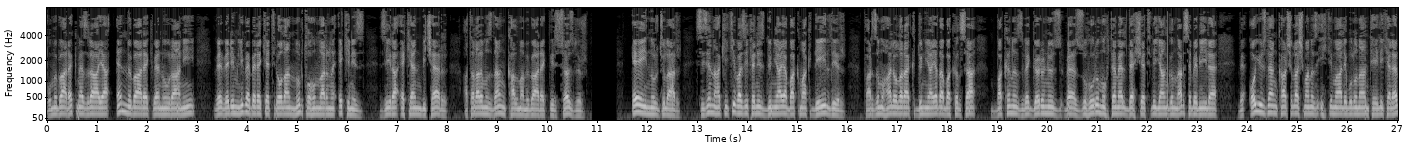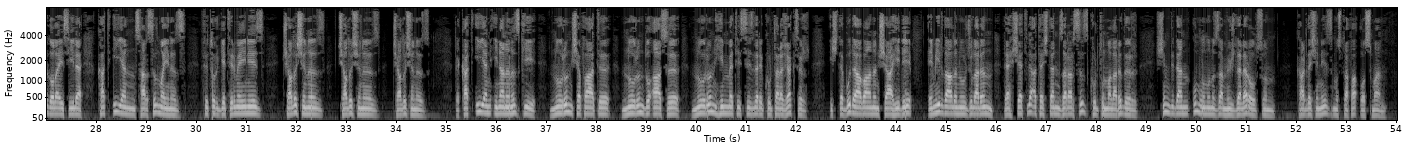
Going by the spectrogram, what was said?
Bu mübarek mezraya en mübarek ve nurani ve verimli ve bereketli olan nur tohumlarını ekiniz. Zira eken biçer, atalarımızdan kalma mübarek bir sözdür. Ey nurcular, sizin hakiki vazifeniz dünyaya bakmak değildir. Farz-ı muhal olarak dünyaya da bakılsa, bakınız ve görünüz ve zuhuru muhtemel dehşetli yangınlar sebebiyle ve o yüzden karşılaşmanız ihtimali bulunan tehlikeler dolayısıyla katiyen sarsılmayınız, fütur getirmeyiniz, çalışınız, çalışınız, çalışınız ve katiyen inanınız ki nurun şefaati, nurun duası, nurun himmeti sizleri kurtaracaktır. İşte bu davanın şahidi Emir Dağlı nurcuların dehşetli ateşten zararsız kurtulmalarıdır. Şimdiden umumunuza müjdeler olsun. Kardeşiniz Mustafa Osman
